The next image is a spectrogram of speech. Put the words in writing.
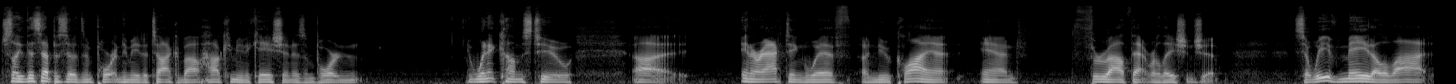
just like this episode is important to me to talk about how communication is important when it comes to uh, interacting with a new client and throughout that relationship. So we've made a lot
